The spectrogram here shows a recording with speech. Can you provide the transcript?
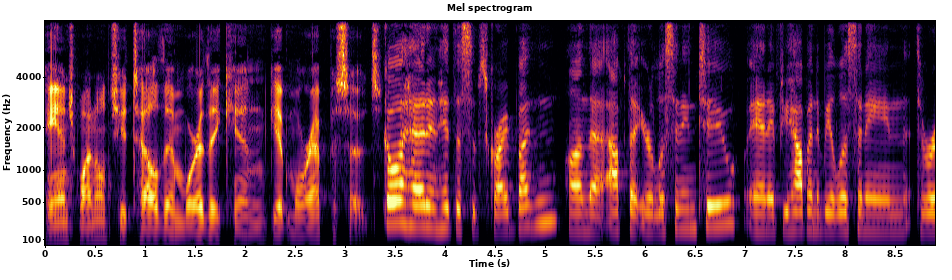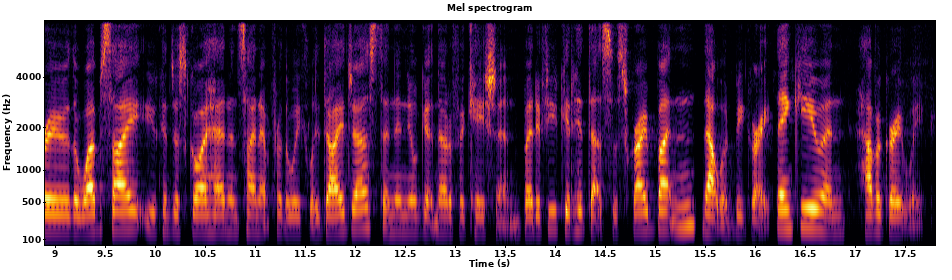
Ange, why don't you tell them where they can get more episodes? Go ahead and hit the subscribe button on the app that you're listening to. And if you happen to be listening through the website, you can just go ahead and sign up for the weekly digest and then you'll get notification. But if you could hit that subscribe button, that would be great. Thank you and have a great week.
